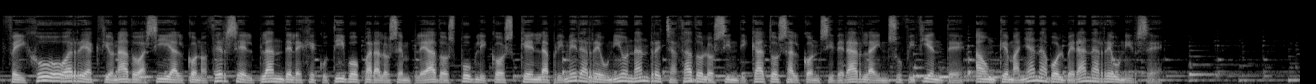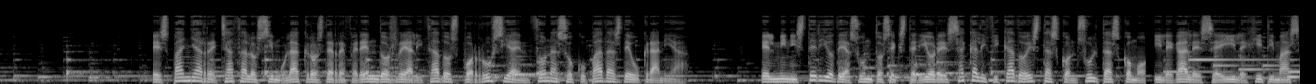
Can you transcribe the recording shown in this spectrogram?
Feijóo ha reaccionado así al conocerse el plan del Ejecutivo para los empleados públicos que en la primera reunión han rechazado los sindicatos al considerarla insuficiente, aunque mañana volverán a reunirse. España rechaza los simulacros de referendos realizados por Rusia en zonas ocupadas de Ucrania. El Ministerio de Asuntos Exteriores ha calificado estas consultas como ilegales e ilegítimas,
